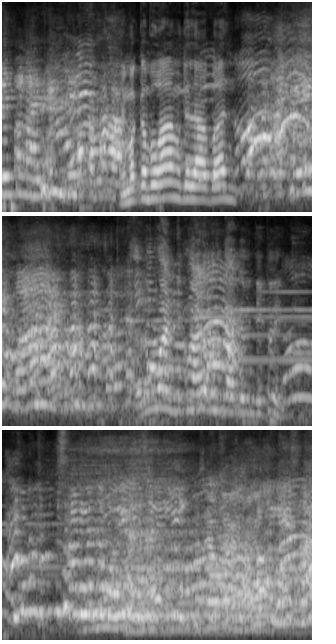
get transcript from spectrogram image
yung pangalan. Yung magkamukha, maglalaban. Okay, one. Anong one? Hindi ko nga alam anong gagawin dito eh. Hindi ko naman sa kanila Tito Boy, ano sa ring. Masayaw ka. Oh yes, one,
